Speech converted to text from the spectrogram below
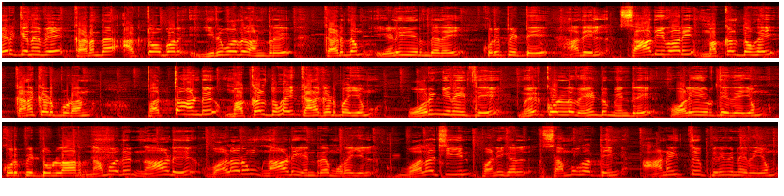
ஏற்கனவே கடந்த அக்டோபர் இருபது அன்று கடிதம் எழுதியிருந்ததை குறிப்பிட்டு அதில் சாதிவாரி மக்கள் தொகை கணக்கெடுப்புடன் பத்தாண்டு மக்கள் தொகை கணக்கெடுப்பையும் ஒருங்கிணைத்து மேற்கொள்ள வேண்டும் என்று வலியுறுத்தியதையும் குறிப்பிட்டுள்ளார். நமது நாடு வளரும் நாடு என்ற முறையில் வளர்ச்சியின் பணிகள் சமூகத்தின் அனைத்து பிரிவினரையும்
